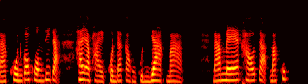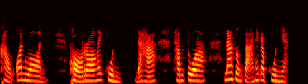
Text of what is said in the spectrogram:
นะคุณก็คงที่จะให้อภัยคนรักเก่าของคุณยากมากนะแม้เขาจะมาคุกเข่าอ้อนวอน ขอร้องให้คุณนะคะทำตัวน่าสงสารให้กับคุณเนี่ย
